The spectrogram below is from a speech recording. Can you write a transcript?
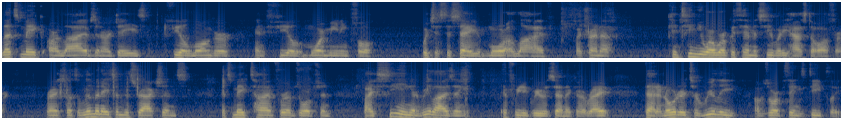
Let's make our lives and our days feel longer and feel more meaningful, which is to say, more alive, by trying to continue our work with him and see what he has to offer, right? So let's eliminate some distractions. Let's make time for absorption by seeing and realizing, if we agree with Seneca, right, that in order to really absorb things deeply,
